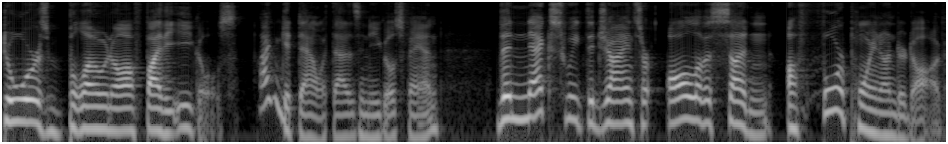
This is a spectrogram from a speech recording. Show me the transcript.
doors blown off by the Eagles. I can get down with that as an Eagles fan. The next week, the Giants are all of a sudden a four point underdog.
